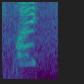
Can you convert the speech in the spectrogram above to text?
There's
